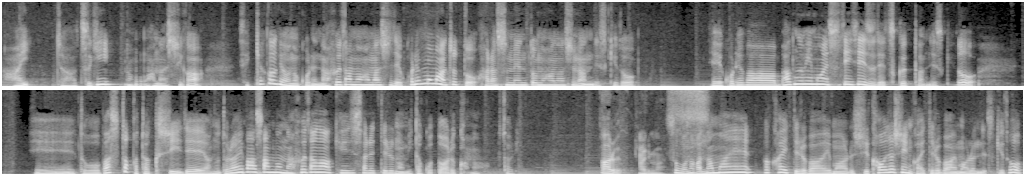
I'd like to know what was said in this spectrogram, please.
はい。じゃあ次のお話が、接客業のこれ名札の話で、これもまあちょっとハラスメントの話なんですけど、えーこれは番組も SDGs で作ったんですけど、えっ、と、バスとかタクシーで、あの、ドライバーさんの名札が掲示されてるの見たことあるかな二人。ある。あります。そう、なんか名前が書いてる場合もあるし、顔写真書いてる場合もあるんですけど、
